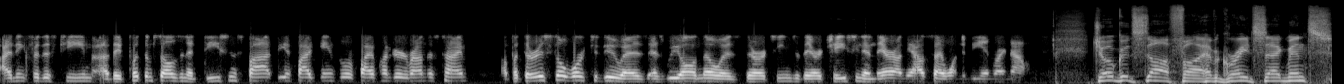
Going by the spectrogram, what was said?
I think for this team, uh, they put themselves in a decent spot, being five games over 500 around this time. Uh, but there is still work to do, as as we all know, as there are teams that they are chasing, and they're on the outside wanting to be in right now. Joe, good stuff. Uh, have a great segment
